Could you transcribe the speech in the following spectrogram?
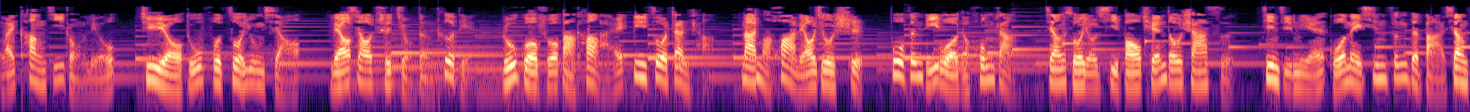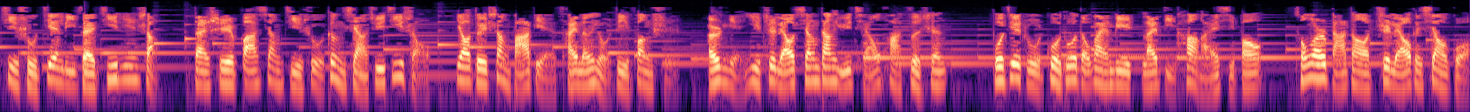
来抗击肿瘤，具有毒副作用小、疗效持久等特点。如果说把抗癌比作战场，那么化疗就是不分敌我的轰炸，将所有细胞全都杀死。近几年国内新增的靶向技术建立在基因上，但是靶向技术更像狙击手，要对上靶点才能有地方使。而免疫治疗相当于强化自身，不借助过多的外力来抵抗癌细胞，从而达到治疗的效果。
